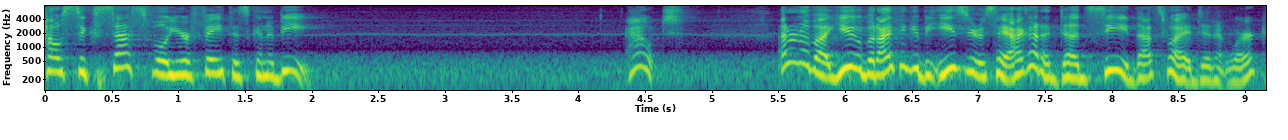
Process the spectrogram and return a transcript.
how successful your faith is going to be. Ouch. I don't know about you, but I think it'd be easier to say, I got a dud seed. That's why it didn't work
